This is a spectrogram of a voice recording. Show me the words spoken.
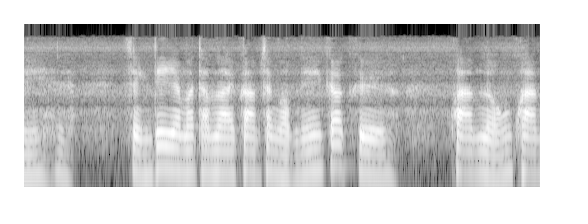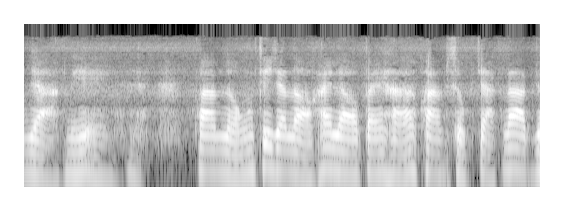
นี้ สิ่งที่จะมาทำลายความสงบนี้ก็คือความหลงความอยากนี้เอง ความหลงที่จะหลอกให้เราไปหาความสุขจากลาบย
